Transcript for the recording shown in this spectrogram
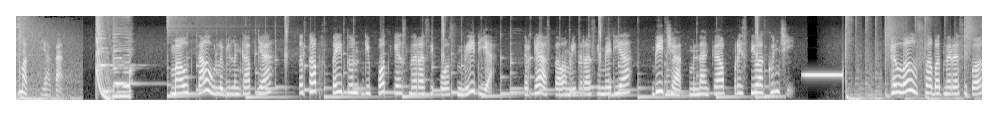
kemaksiatan. Mau tahu lebih lengkapnya? Tetap stay tune di podcast Narasi Pos Media. Cerdas dalam literasi media, bijak menangkap peristiwa kunci. Halo sahabat Narasi Pos,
